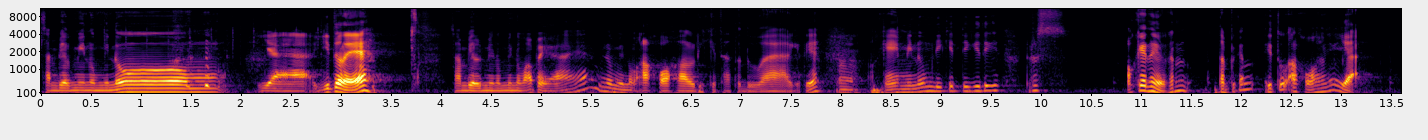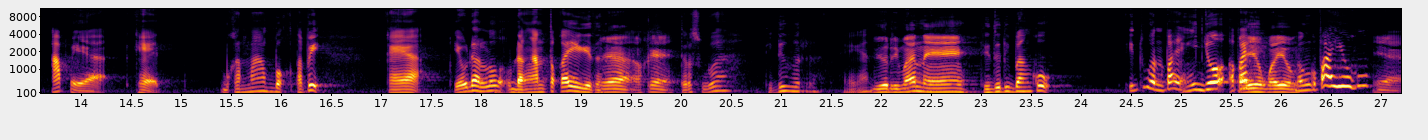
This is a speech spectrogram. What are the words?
sambil minum-minum. Ya gitu lah ya. Sambil minum-minum apa ya? Ya minum-minum alkohol dikit satu dua gitu ya. Oke minum dikit dikit dikit. Terus oke nih kan tapi kan itu alkoholnya ya apa ya kayak bukan mabok tapi kayak ya udah lu udah ngantuk aja gitu Ya, oke. terus gua tidur ya kan Tidur di mana? tidur di bangku itu kan pak yang hijau apa ya? Payung, payung. bangku payung Ya,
